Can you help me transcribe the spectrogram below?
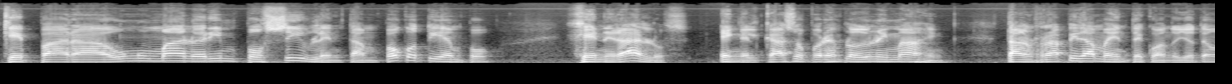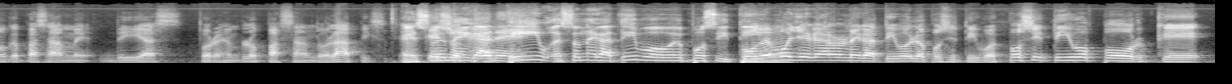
que para un humano era imposible en tan poco tiempo generarlos. En el caso, por ejemplo, de una imagen, tan rápidamente cuando yo tengo que pasarme días, por ejemplo, pasando lápiz. ¿Eso, es tiene- negativo? ¿Eso es negativo o es positivo? Podemos llegar a lo negativo y lo positivo. Es positivo porque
